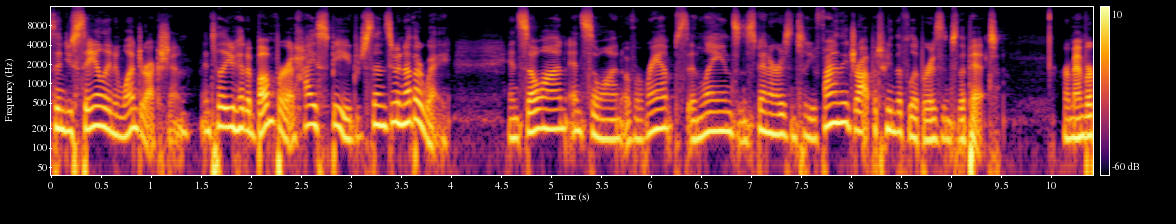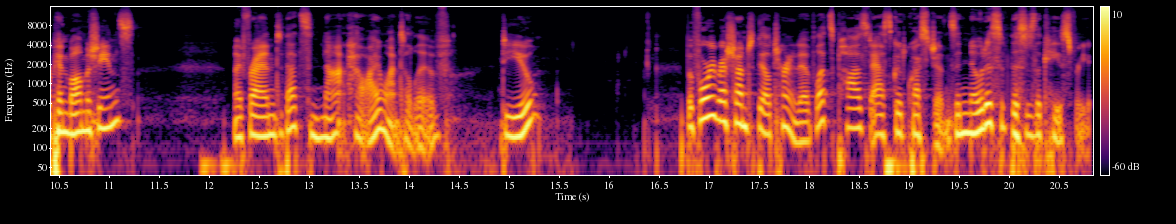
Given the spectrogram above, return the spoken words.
send you sailing in one direction until you hit a bumper at high speed, which sends you another way and so on and so on over ramps and lanes and spinners until you finally drop between the flippers into the pit. Remember pinball machines? My friend, that's not how I want to live. Do you? Before we rush on to the alternative, let's pause to ask good questions and notice if this is the case for you.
